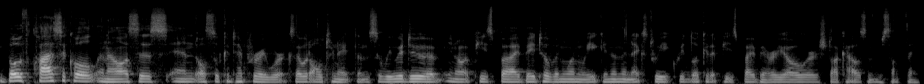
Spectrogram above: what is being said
both classical analysis and also contemporary works. I would alternate them. So we would do a you know a piece by Beethoven one week, and then the next week we'd look at a piece by Berio or Stockhausen or something.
